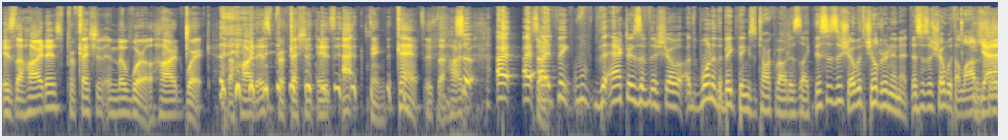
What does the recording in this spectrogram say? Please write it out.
is the hardest profession in the world. Hard work. The hardest profession is acting. Dance is the hardest. So I, I, I think the actors of the show. uh, One of the big things to talk about is like this is a show with children in it. This is a show with a lot of children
